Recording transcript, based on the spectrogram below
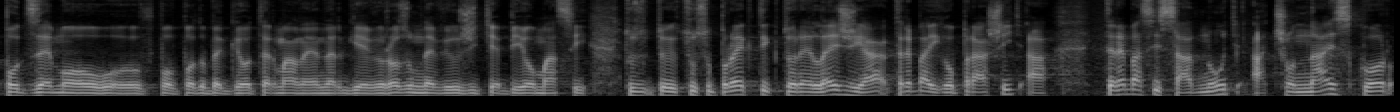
pod zemou v podobe geotermálnej energie, rozumné využitie biomasy. Tu, tu, tu sú projekty, ktoré ležia, treba ich oprášiť a treba si sadnúť a čo najskôr e,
